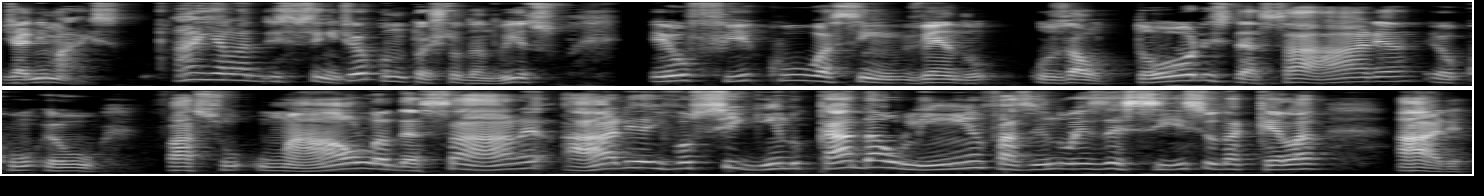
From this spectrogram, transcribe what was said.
de animais. Aí ela disse o seguinte: eu, quando estou estudando isso, eu fico assim vendo os autores dessa área, eu, eu faço uma aula dessa área, área e vou seguindo cada aulinha, fazendo o exercício daquela área.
